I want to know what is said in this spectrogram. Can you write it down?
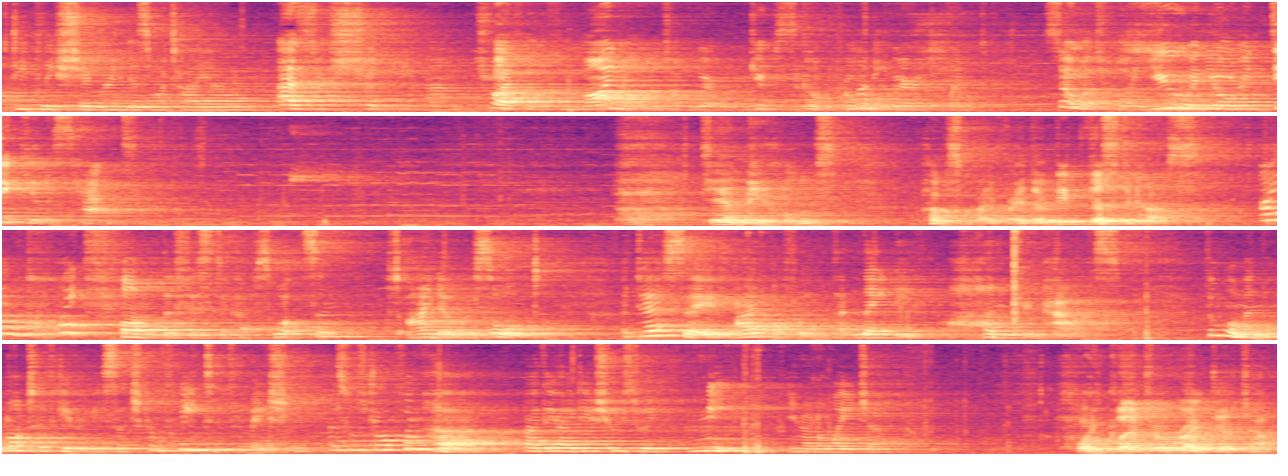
Deeply chagrined is what I am. As you should be, ma'am. Trifle with my knowledge of where goose come from and where it went. So much for you and your ridiculous hat. Dear me, Holmes. I was quite afraid there'd be fisticuffs. I am quite fond of fisticuffs, Watson, but I know the sort. I dare say if I'd offered that lady a hundred pounds, the woman would not have given me such complete information as was drawn from her by the idea she was doing me in on a wager. Quite glad you're right, dear chap.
